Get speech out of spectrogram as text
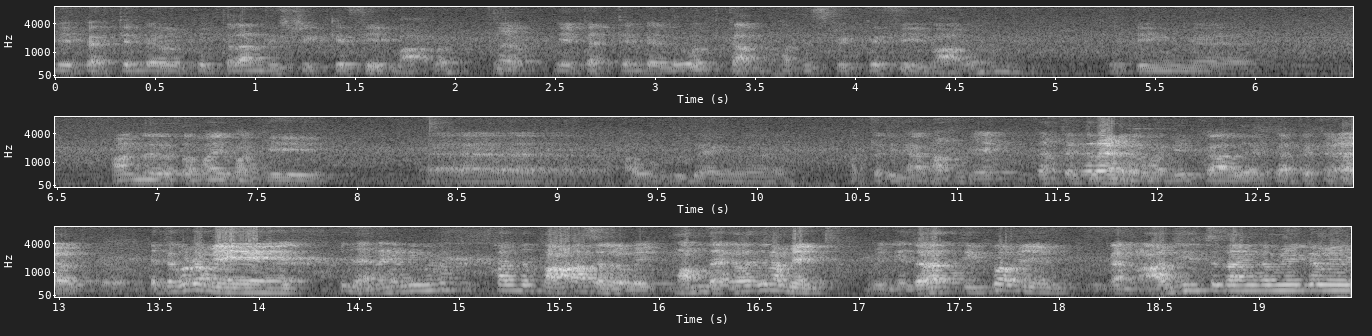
මේ පැත්තෙන් බැලුවොත් පුත්තලන් දිස්ත්‍රික්කයේ සීමාව. මේ පැත්තෙන් බැලුවොත් ගම්පහ දිස්ත්‍රික්කයේ සීමාව. ඉතින් පන්නල තමයි මගේ අවුරුදු දැන් 40ක් ගත කරන්නේ මගේ කාලයක් ගත කරා. එතකොට මේ දැනගැනීමට කල්ද පාසල මේ මම දැකලා තියෙනවා මේ මේ ගෙදරක් තිබ්බා මේ නිකන් ආජීවිත සංගමයක මේ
